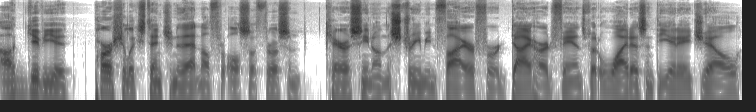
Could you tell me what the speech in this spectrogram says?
I'll give you a partial extension to that, and I'll th- also throw some kerosene on the streaming fire for diehard fans. But why doesn't the NHL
